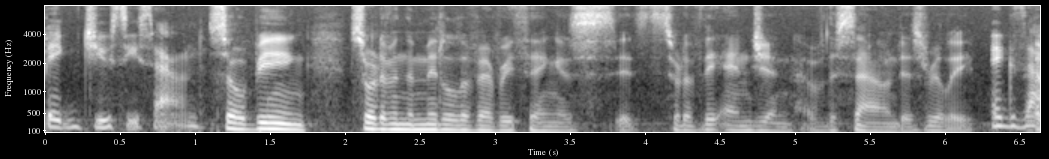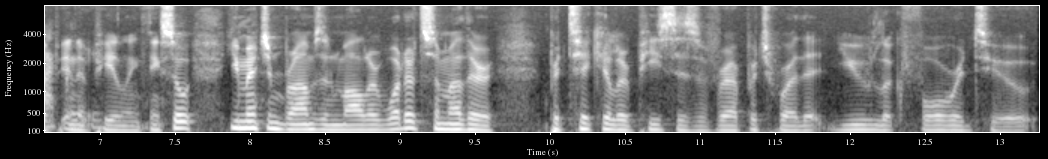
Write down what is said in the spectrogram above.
big juicy sound. So being sort of in the middle of everything is it's sort of the engine of the sound is really exactly an appealing thing. So you mentioned Brahms and Mahler. What are some other particular pieces of repertoire that you look forward to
